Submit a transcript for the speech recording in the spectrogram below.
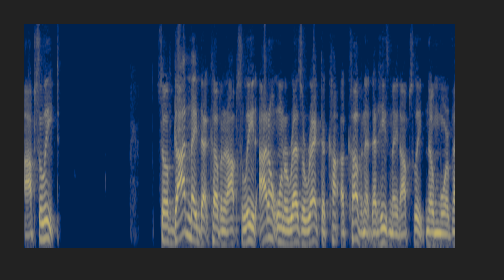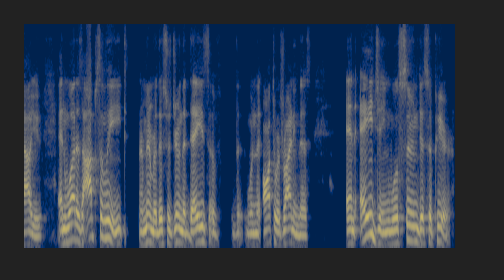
obsolete. So if God made that covenant obsolete, I don't want to resurrect a, co- a covenant that he's made obsolete, no more value. And what is obsolete, remember, this was during the days of the, when the author was writing this, and aging will soon disappear.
